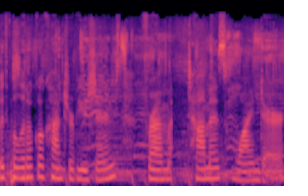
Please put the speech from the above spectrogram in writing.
with political contributions from Thomas Winder.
